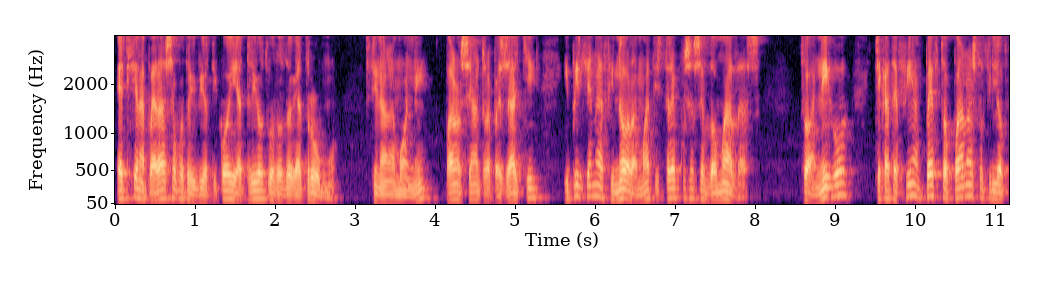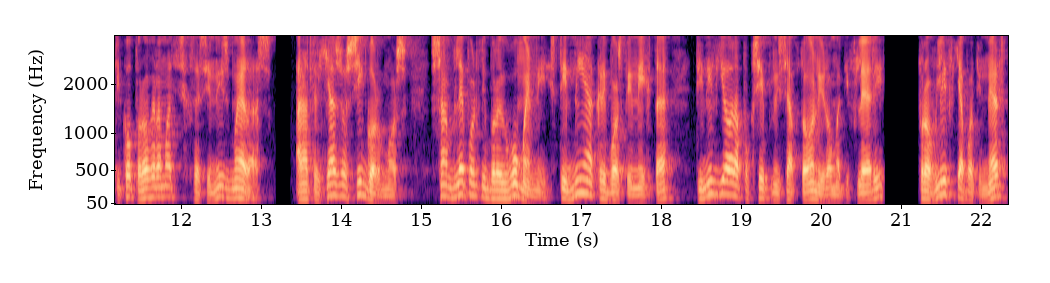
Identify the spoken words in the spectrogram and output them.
Έτυχε να περάσω από το ιδιωτικό ιατρείο του οδοντογιατρού μου στην αναμονή, πάνω σε ένα τραπεζάκι, υπήρχε ένα αθηνόραμα της τρέχουσας εβδομάδας. Το ανοίγω και κατευθείαν πέφτω πάνω στο τηλεοπτικό πρόγραμμα της χθεσινής μέρας. Ανατριχιάζω σύγκορμος, σαν βλέπω την προηγούμενη, στη μία ακριβώς τη νύχτα, την ίδια ώρα που ξύπνησε από το όνειρο με τη φλέρη, προβλήθηκε από την ΕΡΤ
